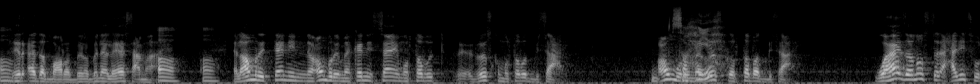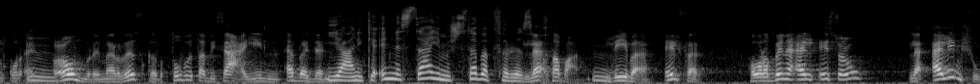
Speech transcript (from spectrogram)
آه. غير أدب مع ربنا. ربنا لا يسعى مع أحد آه آه. الأمر الثاني إن عمر ما كان السعي مرتبط الرزق مرتبط بسعي. عمر ما صحيح؟ الرزق ارتبط بسعي. وهذا نص الأحاديث والقران مم. عمر ما الرزق ارتبط بسعي ابدا. يعني كأن السعي مش سبب في الرزق. لا طبعا. مم. ليه بقى؟ إيه الفرق؟ هو ربنا قال اسعوا لا قال امشوا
